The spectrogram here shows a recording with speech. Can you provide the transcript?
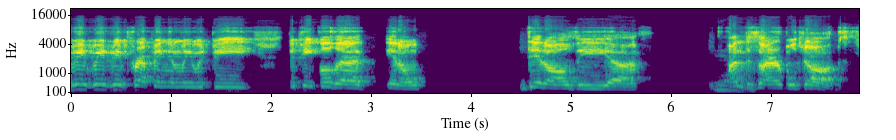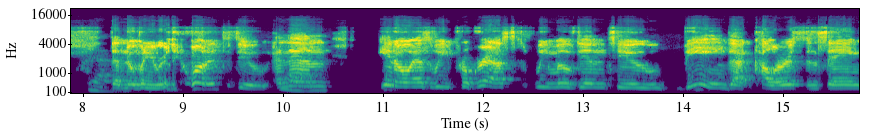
we, we'd be prepping and we would be the people that, you know, did all the uh, Yeah. undesirable jobs yeah. that nobody really wanted to do. And Yeah. then, you know, as we progressed, we moved into being that colorist and saying,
